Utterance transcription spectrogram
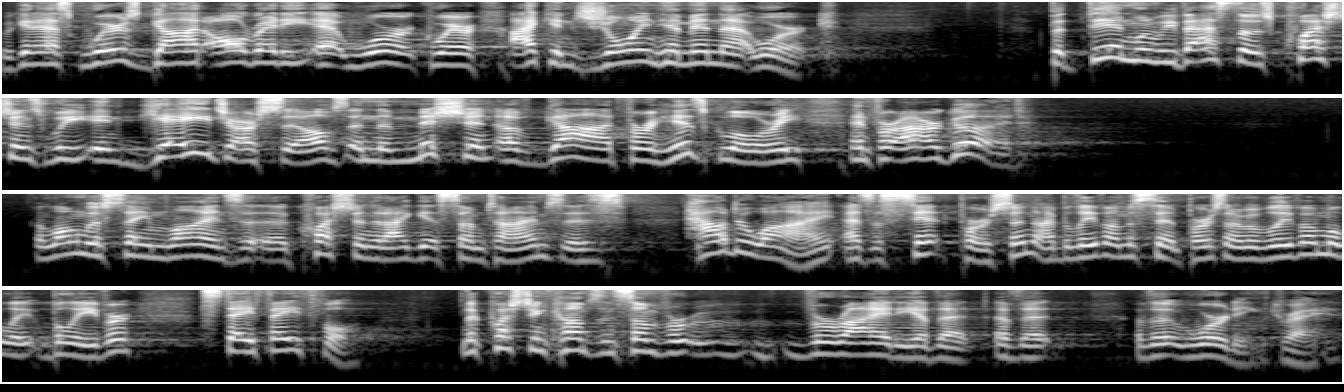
We can ask where's God already at work where I can join him in that work? But then, when we've asked those questions, we engage ourselves in the mission of God for His glory and for our good. Along those same lines, a question that I get sometimes is how do I, as a sent person, I believe I'm a sent person, I believe I'm a believer, stay faithful? The question comes in some variety of that, of that of the wording, right?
